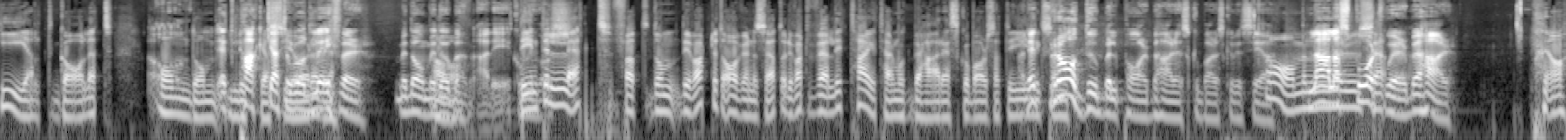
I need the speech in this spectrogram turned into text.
helt galet ja. om de Ett lyckas packat Rod Laver med dem i ja. dubben. Ja, det, det, är inte lätt för att de, det varit ett avgörande sätt och det varit väldigt tajt här mot Behar Escobar så att det är, ja, det är liksom... ett bra dubbelpar Behar Escobar ska vi säga. Ja, Lala Sportwear, sen... Behar. Ja,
